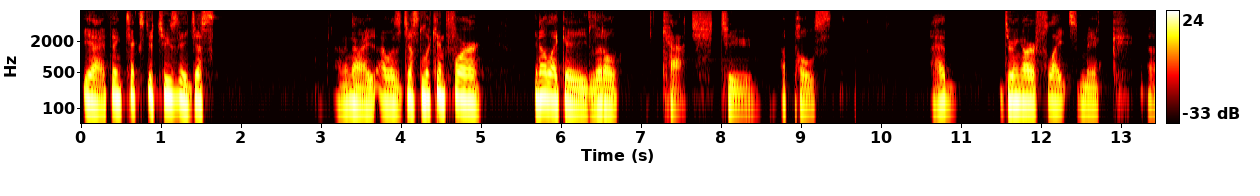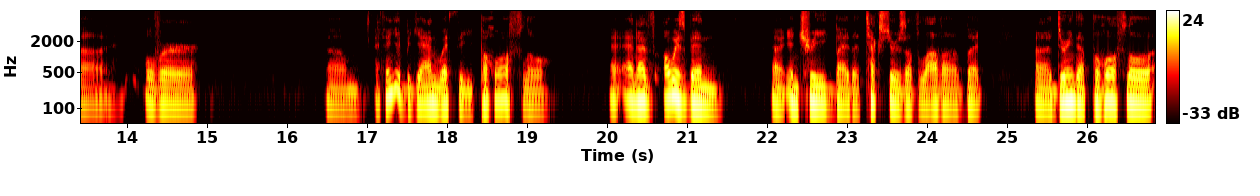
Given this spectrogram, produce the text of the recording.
yeah, I think Texture Tuesday just I don't know. I, I was just looking for, you know, like a little catch to a post. I had during our flights, Mick, uh, over. Um, I think it began with the Pahoa flow, and I've always been uh, intrigued by the textures of lava. But uh, during that Pahoa flow,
